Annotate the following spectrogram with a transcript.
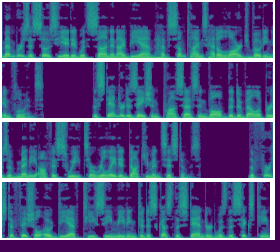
Members associated with Sun and IBM have sometimes had a large voting influence. The standardization process involved the developers of many Office suites or related document systems. The first official ODF-TC meeting to discuss the standard was 16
